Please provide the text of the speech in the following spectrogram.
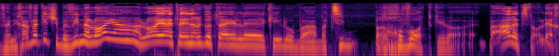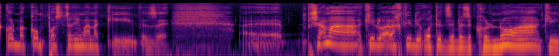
ואני חייב להגיד שבווינה לא היה, לא היה את האנרגיות האלה, כאילו, בציב, ברחובות. כאילו, בארץ אתה הולך, כל מקום פוסטרים ענקיים וזה. שם, כאילו, הלכתי לראות את זה באיזה קולנוע, כי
